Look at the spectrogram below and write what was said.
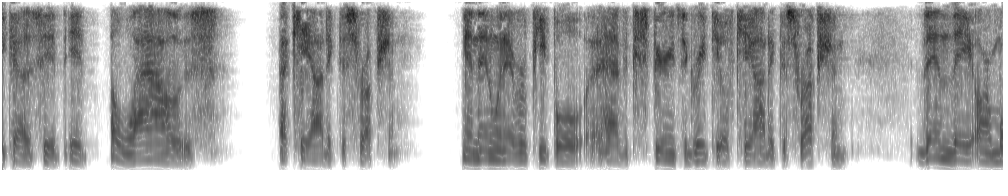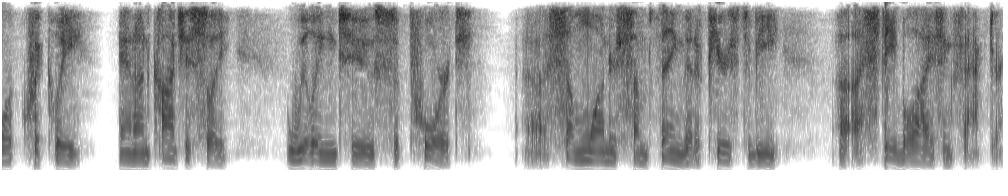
because it, it allows a chaotic disruption. And then whenever people have experienced a great deal of chaotic disruption, then they are more quickly and unconsciously willing to support uh, someone or something that appears to be uh, a stabilizing factor.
